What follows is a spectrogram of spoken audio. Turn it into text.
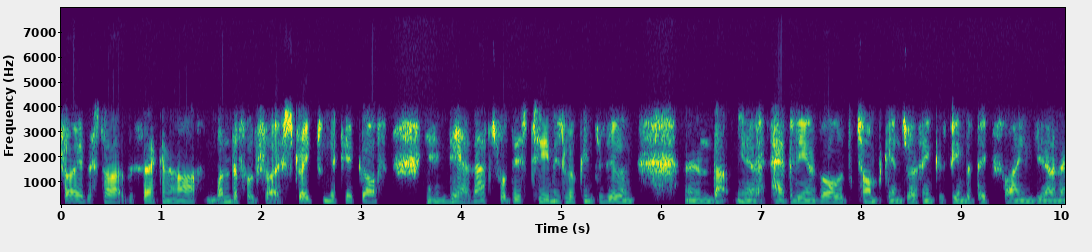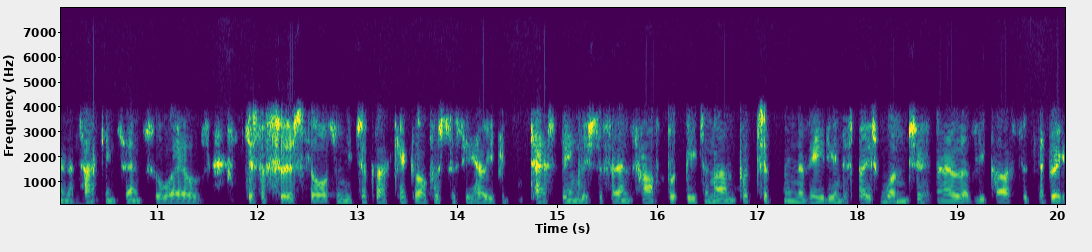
try at the start of the second half. Wonderful try, straight from the kick-off. You think, yeah, that's what this team is looking to do. And, and that, you know, heavily involved Tompkins, who I think has been the big find, you know, in an attacking sense for Wales. Just the first thought when he took that kick-off was to see how he could test the English defence, half put beat a man, put in the Navidi into space, one, two, and a lovely pass to the brig,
